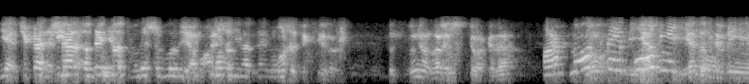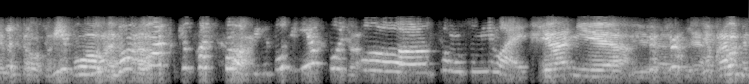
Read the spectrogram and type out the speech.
Ні, чекайте, ще один нюанс, вони ще були. Я, Можно не Можно фиксировать? Вы меня назвали шестерка, да? Портновська Ну, я, я до повністю. оскорбления не пускал. Від Повністю. до мозку косток. І тут є хтось Да. по цьому сумнівається. Я не... Я Я правильно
